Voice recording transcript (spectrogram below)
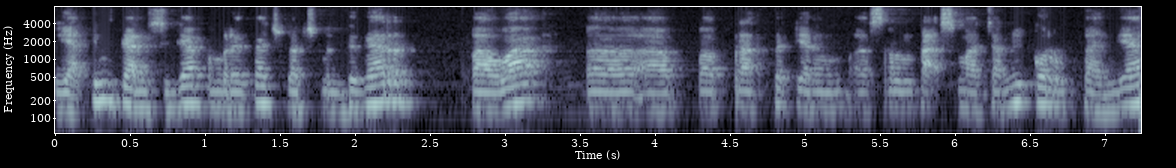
yakinkan sehingga pemerintah juga harus mendengar bahwa uh, praktek yang serentak semacam ini korbannya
